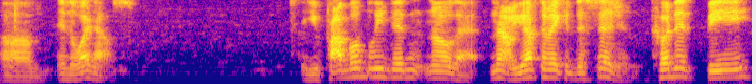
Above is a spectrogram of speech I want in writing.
um, in the White House. You probably didn't know that. Now, you have to make a decision. Could it be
